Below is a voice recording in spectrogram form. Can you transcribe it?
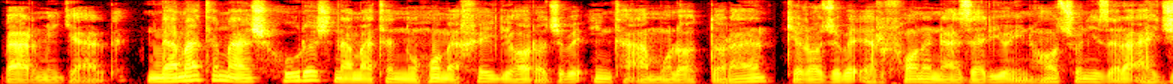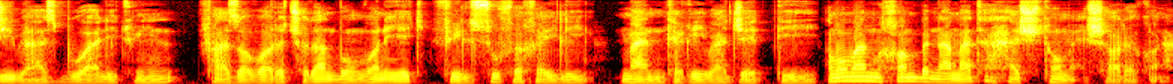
برمیگرده. نمت مشهورش نمت نهم خیلی ها راجع به این تعملات دارن که راجع به عرفان نظری و اینها چون یه ذره عجیبه از بوالی تو این فضا وارد شدن به عنوان یک فیلسوف خیلی منطقی و جدی. اما من می‌خوام به نمت هشتم اشاره کنم.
